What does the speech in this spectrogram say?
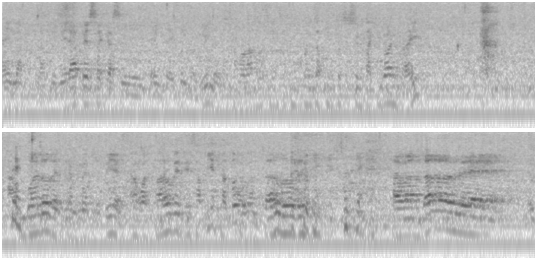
ahí la, la primera pesa casi 35 kilos. Estamos hablando de 150, 160 kilos en raíz. A un vuelo de 3 metros 10. Aguantado desde esa pieza todo. Aguantado de... aguantado de... el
